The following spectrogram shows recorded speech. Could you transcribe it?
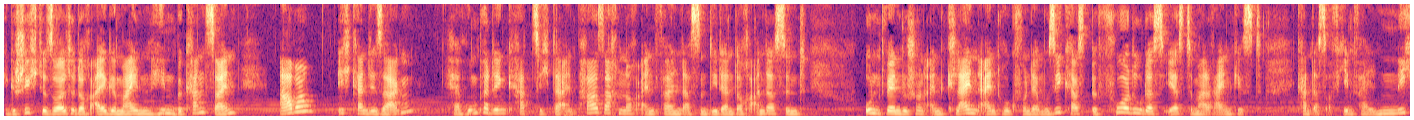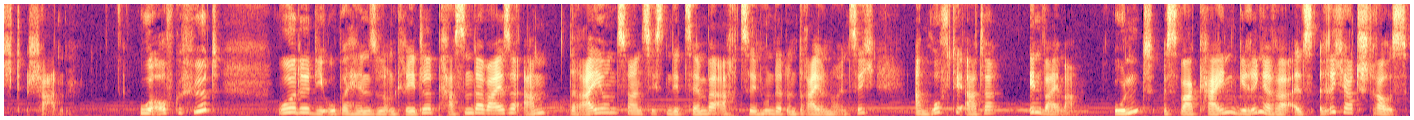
die Geschichte sollte doch allgemein hin bekannt sein. Aber ich kann dir sagen, Herr Humperdinck hat sich da ein paar Sachen noch einfallen lassen, die dann doch anders sind. Und wenn du schon einen kleinen Eindruck von der Musik hast, bevor du das erste Mal reingehst, kann das auf jeden Fall nicht schaden. Uraufgeführt wurde die Oper Hänsel und Gretel passenderweise am 23. Dezember 1893 am Hoftheater in Weimar. Und es war kein geringerer als Richard Strauss,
